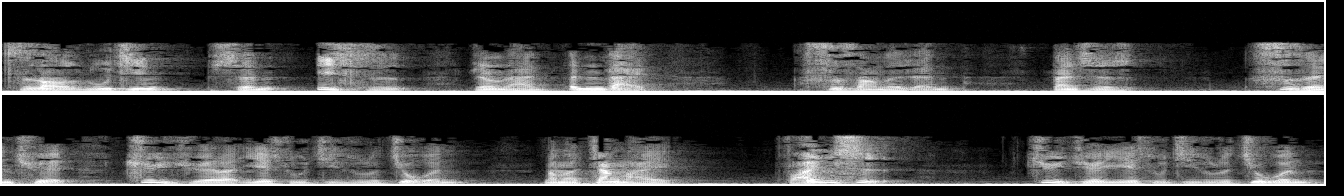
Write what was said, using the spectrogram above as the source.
直到如今，神一直仍然恩待世上的人，但是世人却拒绝了耶稣基督的救恩。那么将来，凡是拒绝耶稣基督的救恩、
